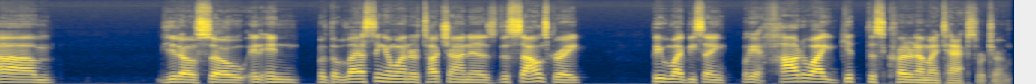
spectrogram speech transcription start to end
Um, you know, so and, and but the last thing I wanted to touch on is this sounds great. People might be saying, okay, how do I get this credit on my tax return?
